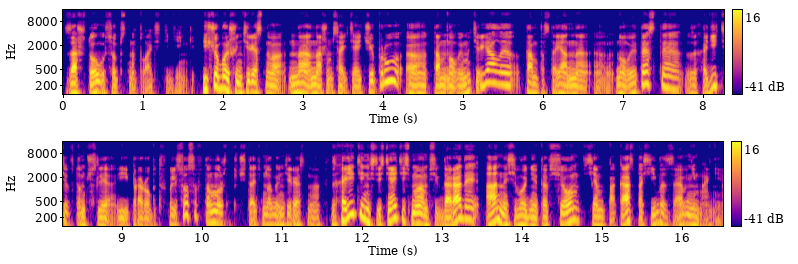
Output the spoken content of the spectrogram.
за что вы, собственно, платите деньги. Еще больше интересного на нашем сайте iChip.ru, там новые материалы, там постоянно новые тесты, заходите, в том числе и про роботов-пылесосов, там можно почитать много интересного. Заходите, не стесняйтесь, мы вам всегда рады. А на сегодня это все. Всем пока, спасибо за внимание.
